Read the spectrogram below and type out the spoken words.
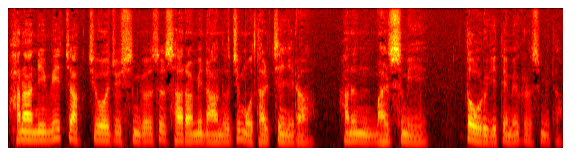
하나님이 짝지어 주신 것을 사람이 나누지 못할지니라 하는 말씀이 떠오르기 때문에 그렇습니다.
